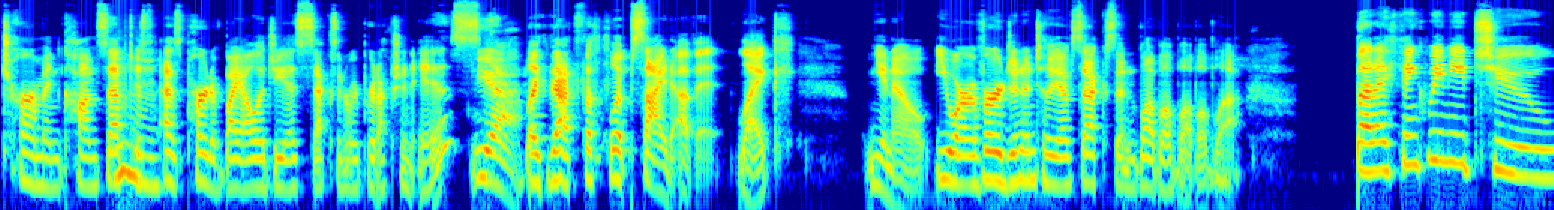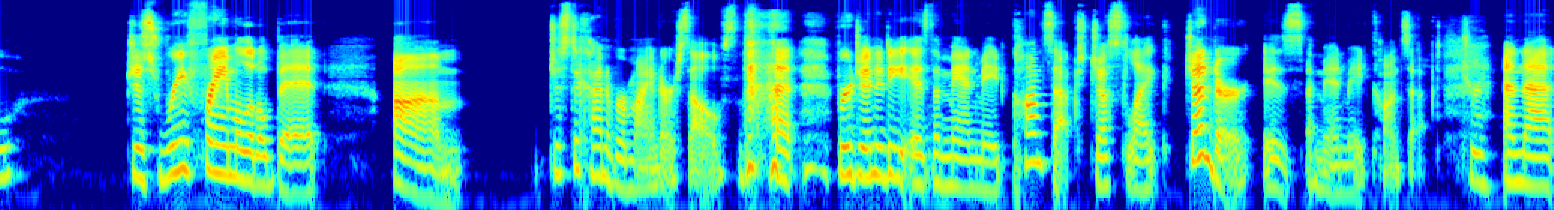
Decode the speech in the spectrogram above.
term and concept is Mhm. as part of biology as sex and reproduction is Yeah. like that's the flip side of it like you know you are a virgin until you have sex and blah blah blah blah blah but i think we need to just reframe a little bit um just to kind of remind ourselves that virginity is a man-made concept just like gender is a man-made concept. True. and that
